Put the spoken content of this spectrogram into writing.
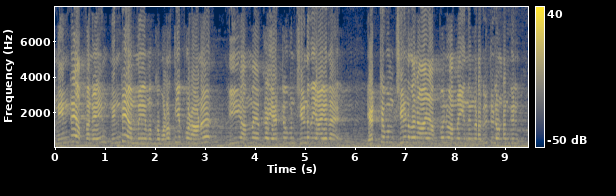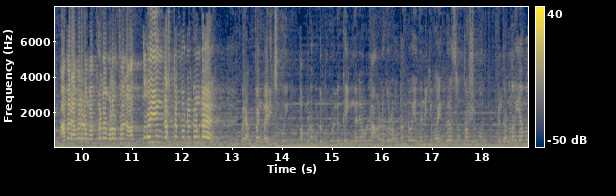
നിന്റെ അപ്പനെയും നിന്റെ അമ്മയും ഒക്കെ വളർത്തിയപ്പോഴാണ് ഈ അമ്മയൊക്കെ ഏറ്റവും ക്ഷീണിതയായത്. ഏറ്റവും ക്ഷീണിതനായ അപ്പനും അമ്മയും നിങ്ങളുടെ വീട്ടിലുണ്ടെങ്കിൽ അവരവരുടെ മക്കളെ വളർത്താൻ അത്രയും കഷ്ടപ്പെട്ടിട്ടുണ്ട്. ഒരപ്പൻ മരിച്ചുപോയി. നമ്മുടെ കുടുംബങ്ങളിലൊക്കെ ഇങ്ങനെയുള്ള ആളുകൾ ഉണ്ടല്ലോ എന്ന് എനിക്ക് ഭയങ്കര സന്തോഷമാണ്. എന്താണെന്ന് അറിയാമോ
